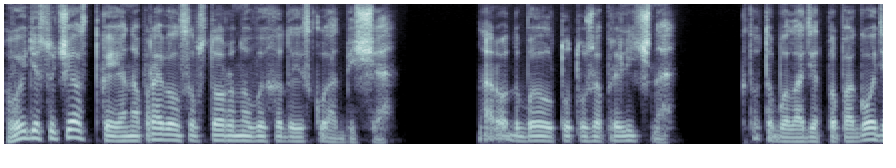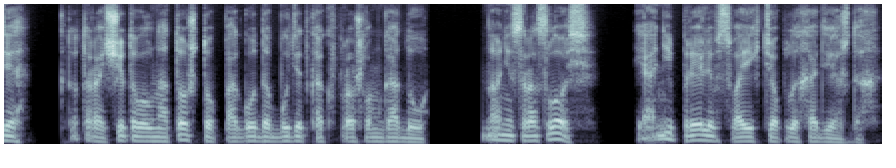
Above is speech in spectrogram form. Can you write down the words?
Выйдя с участка, я направился в сторону выхода из кладбища. Народ был тут уже прилично. Кто-то был одет по погоде, кто-то рассчитывал на то, что погода будет как в прошлом году, но не срослось, и они прели в своих теплых одеждах.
